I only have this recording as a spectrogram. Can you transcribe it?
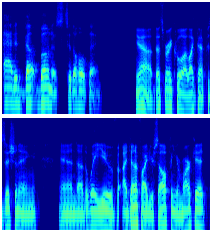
added bonus to the whole thing. Yeah, that's very cool. I like that positioning and uh, the way you've identified yourself in your market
